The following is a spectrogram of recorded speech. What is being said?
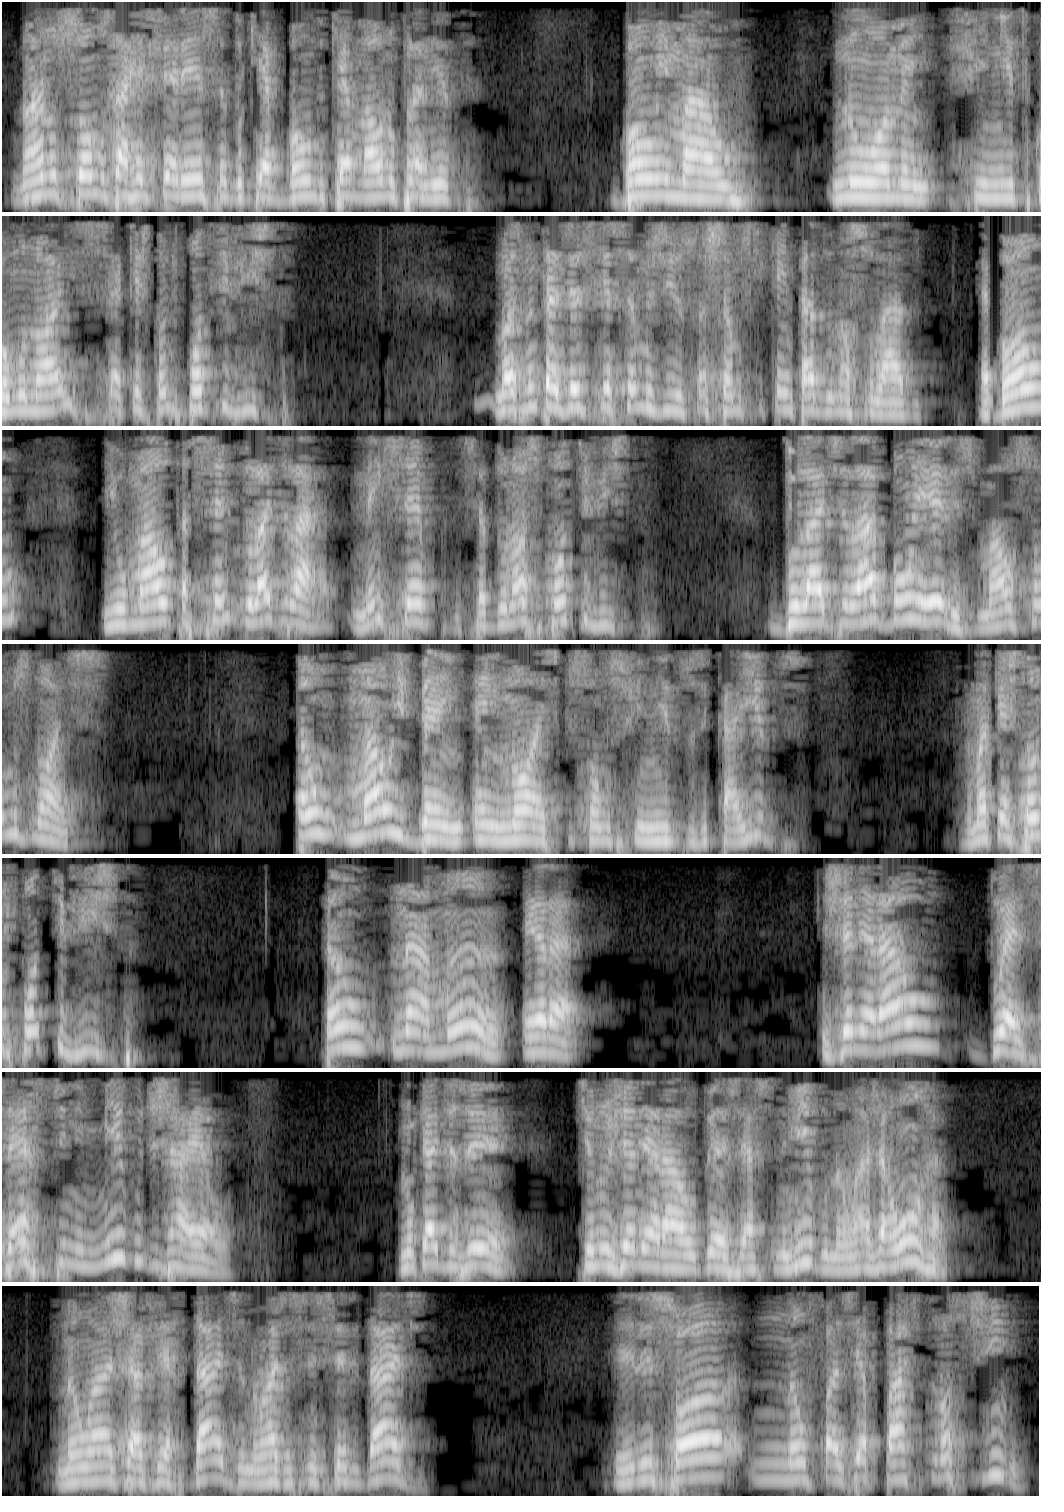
Nós não somos a referência do que é bom, do que é mal no planeta. Bom e mal num homem finito como nós é questão de ponto de vista. Nós muitas vezes esquecemos disso, achamos que quem está do nosso lado é bom e o mal está sempre do lado de lá. Nem sempre, isso é do nosso ponto de vista. Do lado de lá, bom é eles, mal somos nós. Então, mal e bem em nós que somos finitos e caídos, é uma questão de ponto de vista. Então, Naamã era general do exército inimigo de Israel. Não quer dizer que no general do exército inimigo não haja honra, não haja verdade, não haja sinceridade. Ele só não fazia parte do nosso time.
